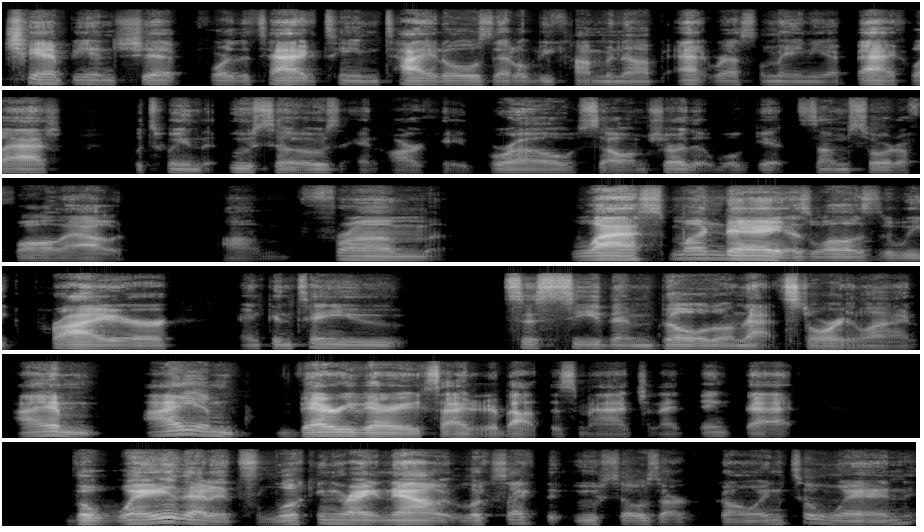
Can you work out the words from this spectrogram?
championship for the tag team titles that'll be coming up at WrestleMania Backlash between the Usos and RK Bro. So I'm sure that we'll get some sort of fallout um, from last Monday as well as the week prior and continue to see them build on that storyline. I am I am very very excited about this match and I think that the way that it's looking right now, it looks like the Usos are going to win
